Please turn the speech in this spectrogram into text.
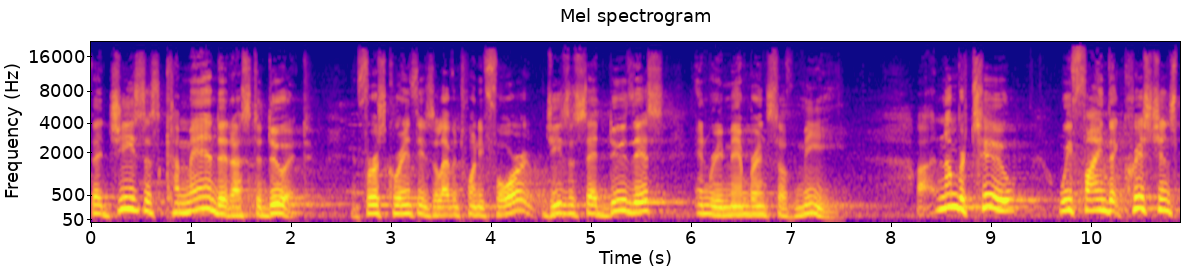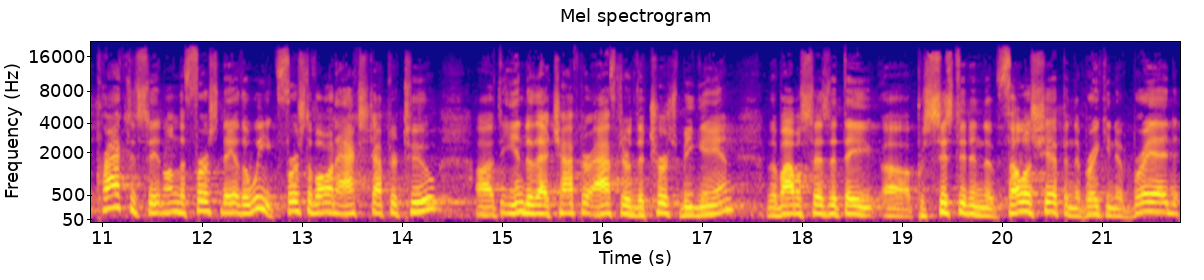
that Jesus commanded us to do it. In 1 Corinthians 11 24, Jesus said, Do this in remembrance of me. Uh, number two, we find that Christians practice it on the first day of the week. First of all, in Acts chapter 2, uh, at the end of that chapter, after the church began, the Bible says that they uh, persisted in the fellowship and the breaking of bread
